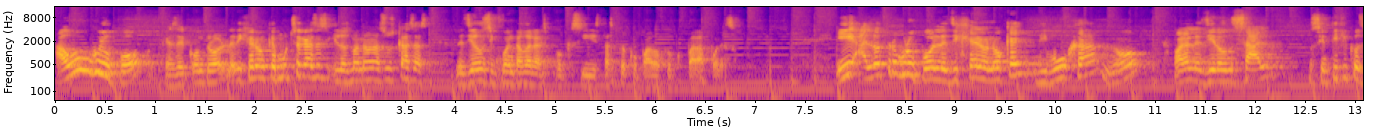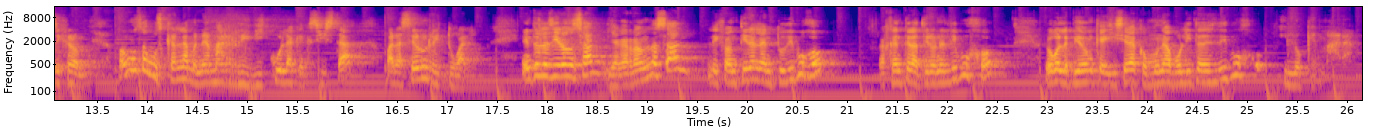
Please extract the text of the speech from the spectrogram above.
A un grupo, que es el control, le dijeron que muchas gracias y los mandaron a sus casas. Les dieron 50 dólares, porque si estás preocupado o preocupada por eso. Y al otro grupo les dijeron, ok, dibuja, ¿no? Ahora les dieron sal. Los científicos dijeron, vamos a buscar la manera más ridícula que exista para hacer un ritual. Entonces les dieron sal y agarraron la sal, le dijeron, tírala en tu dibujo. La gente la tiró en el dibujo. Luego le pidieron que hiciera como una bolita de ese dibujo y lo quemara.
